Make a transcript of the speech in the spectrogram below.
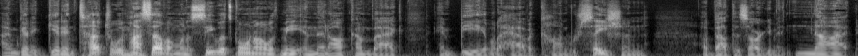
I'm going to get in touch with myself. I'm going to see what's going on with me, and then I'll come back and be able to have a conversation about this argument, not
